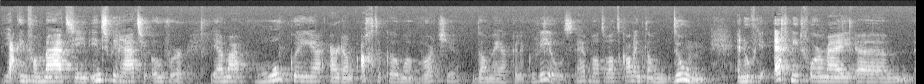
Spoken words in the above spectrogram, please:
ja, informatie en inspiratie over ja, maar hoe kun je er dan achter komen wat je dan werkelijk wilt? Hè? Wat, wat kan ik dan doen? En hoef je echt niet voor mij um, uh,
